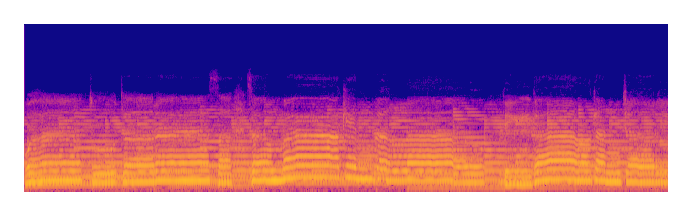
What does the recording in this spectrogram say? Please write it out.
Waktu terasa semakin berlalu Tinggalkan cerita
